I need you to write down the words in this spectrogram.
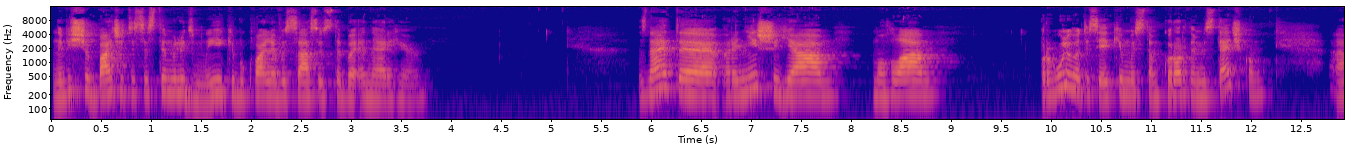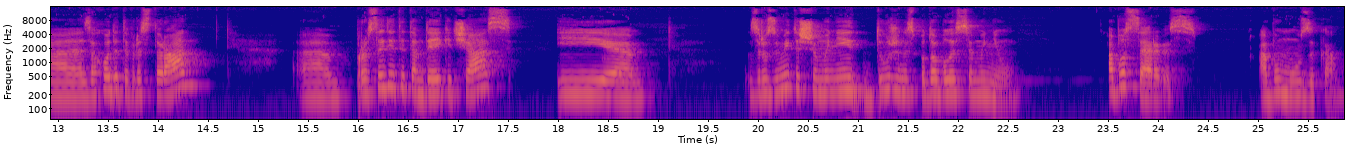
Навіщо бачитися з тими людьми, які буквально висасують з тебе енергію? Знаєте, раніше я могла прогулюватися якимось там курортним містечком. Е, заходити в ресторан, е, просидіти там деякий час і зрозуміти, що мені дуже не сподобалося меню. Або сервіс, або музика,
